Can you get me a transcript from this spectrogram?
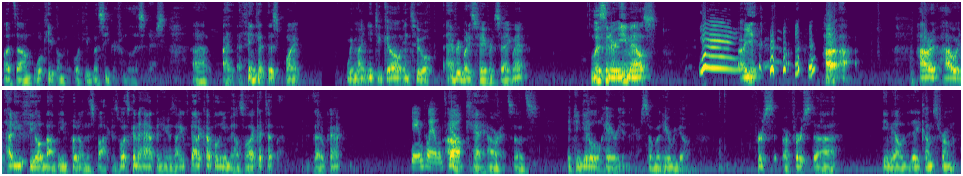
But um, we'll keep them we'll keep them a secret from the listeners. Uh, I, I think at this point we might need to go into everybody's favorite segment, listener emails. Yay! Are you how, how how how how do you feel about being put on the spot? Because what's going to happen here is I've got a couple emails. So I tell, is that okay? Game plan. Let's go. Okay, all right. So it's it can get a little hairy in there. So, but here we go. First, our first uh, email of the day comes from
